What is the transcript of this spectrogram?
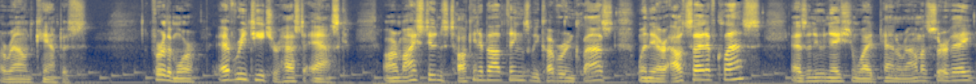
around campus. Furthermore, every teacher has to ask Are my students talking about things we cover in class when they are outside of class? As a new nationwide panorama survey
